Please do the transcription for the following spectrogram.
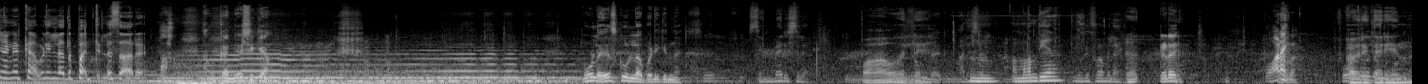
ഞങ്ങൾക്ക് അവളില്ലാതെ പറ്റില്ല സാറേ. നമുക്ക് അന്വേഷിക്കാം. മോൾ ഏത് സ്കൂളിലാണ് പഠിക്കുന്നത് സെന്റ് മേരീസിലെ. പാവല്ലേ. യൂണിഫോമിലായി അവർ കരയുന്നു.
